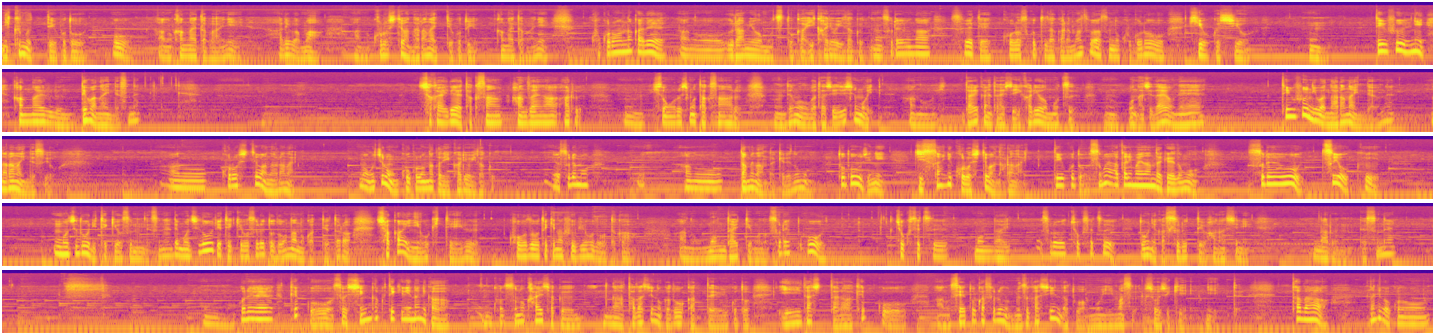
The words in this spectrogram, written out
憎むっていうことをあの考えた場合にあるいはまああの殺してはならないっていうことを考えた場合に心の中であの恨みを持つとか怒りを抱く、うん、それが全て殺すことだからまずはその心を清くしよう、うん、っていうふうに考えるんではないんですね。社会でたくさん犯罪がある、うん、人殺しもたくさんある、うん、でも私自身もあの誰かに対して怒りを持つ、うん、同じだよね。っていうふうにはならないんだよね。ならないんですよ。あの殺してはならない。まあもちろん心の中で怒りを抱く。いやそれもあのダメなんだけれどもと同時に実際に殺してはならないっていうことすごい当たり前なんだけれどもそれを強く文字通り適用するんですねで文字通り適用するとどうなのかって言ったら社会に起きている構造的な不平等とかあの問題っていうものそれを直接問題それを直接どうにかするっていう話になるんですね。うん、これ結構そういう神学的に何かその解釈が正しいのかどうかっていうことを言い出したら結構あの正当化するの難しいんだとは思います。正直に言って。ただ何かこの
